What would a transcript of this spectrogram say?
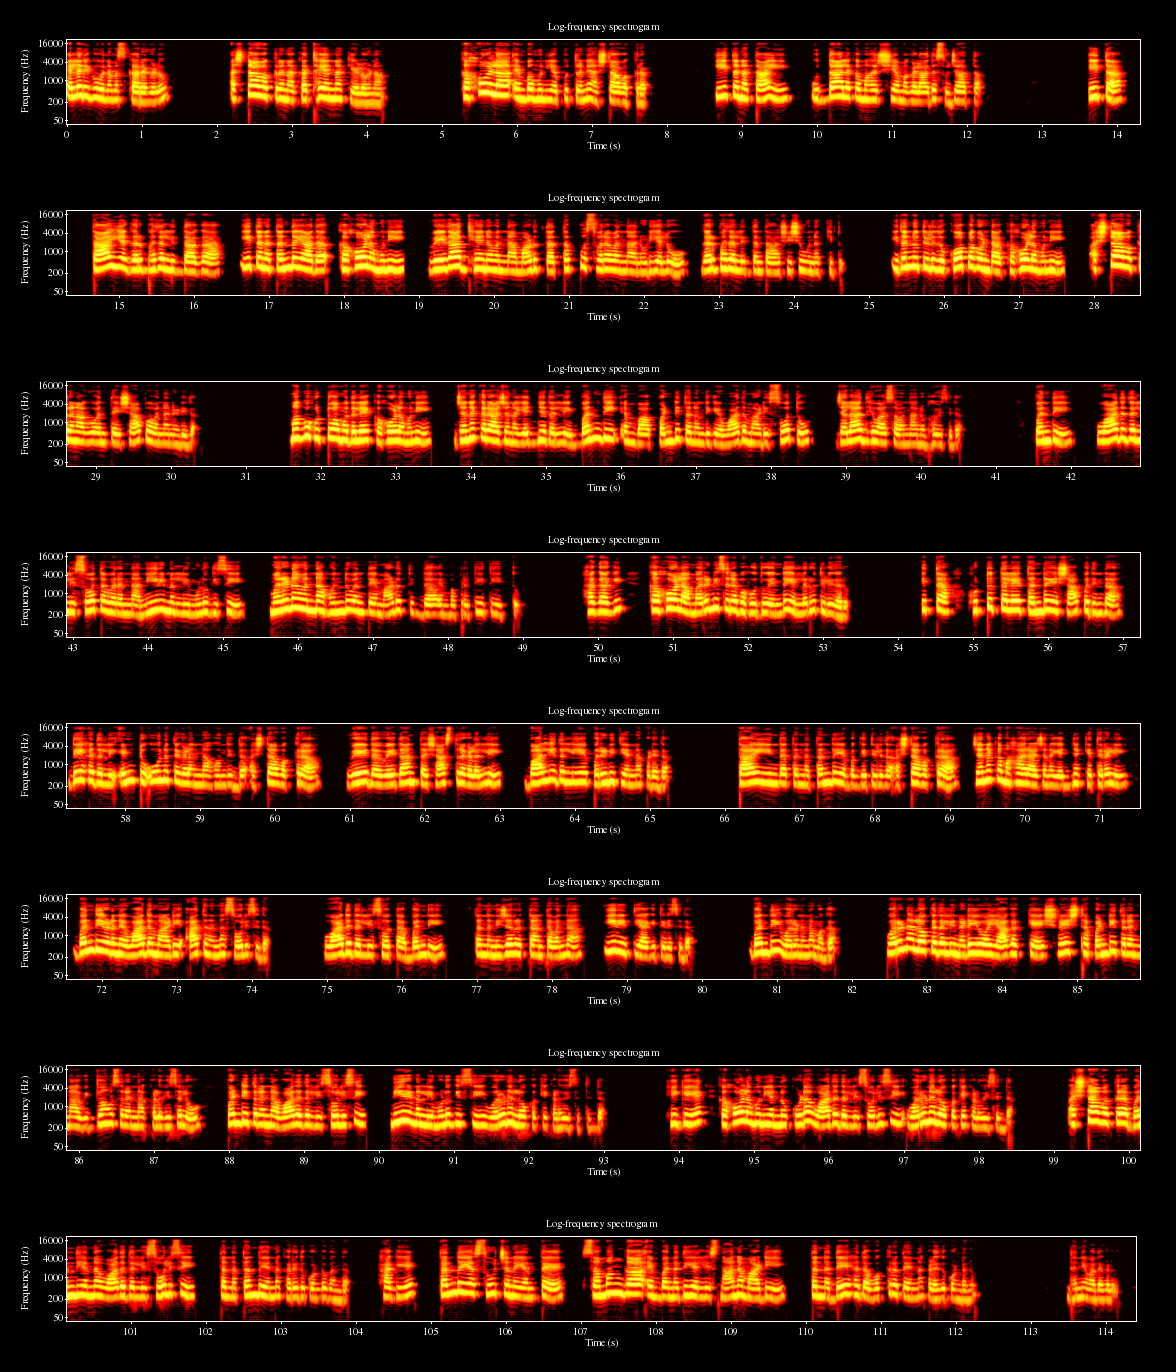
ಎಲ್ಲರಿಗೂ ನಮಸ್ಕಾರಗಳು. ಅಷ್ಟಾವಕ್ರನ ಕಥೆಯನ್ನ ಕೇಳೋಣ. ಕಹೋಳ ಎಂಬ ಮುನಿಯ ಪುತ್ರನೇ ಅಷ್ಟಾವಕ್ರ. ಈತನ ತಾಯಿ ಉದ್ದಾಲಕ ಮಹರ್ಷಿಯ ಮಗಳಾದ ಸುಜಾತ. ಈತ ತಾಯಿಯ ಗರ್ಭದಲ್ಲಿದ್ದಾಗ ಈತನ ತಂದೆಯಾದ ಕಹೋಳ ಮುನಿ ವೇದಾಧ್ಯಯನವನ್ನ ಮಾಡುತ್ತಾ ತಪ್ಪು ಸ್ವರವನ್ನ ನುಡಿಯಲು ಗರ್ಭದಲ್ಲಿದ್ದಂತಹ ಶಿಶುವು ನಕ್ಕಿತು. ಇದನ್ನು ತಿಳಿದು ಕೋಪಗೊಂಡ ಕಹೋಳ ಮುನಿ ಅಷ್ಟಾವಕ್ರನಾಗುವಂತೆ ಶಾಪವನ್ನ ನೀಡಿದ. ಮಗು ಹುಟ್ಟುವ ಮೊದಲೇ ಕಹೋಳ ಮುನಿ ಜನಕರಾಜನ ಯಜ್ಞದಲ್ಲಿ ಬಂದಿ ಎಂಬ ಪಂಡಿತನೊಂದಿಗೆ ವಾದ ಮಾಡಿ ಸೋತು ಜಲಾಧಿವಾಸವನ್ನ ಅನುಭವಿಸಿದ. ಬಂದಿ ವಾದದಲ್ಲಿ ಸೋತವರನ್ನ ನೀರಿನಲ್ಲಿ ಮುಳುಗಿಸಿ ಮರಣವನ್ನ ಹೊಂದುವಂತೆ ಮಾಡುತ್ತಿದ್ದ ಎಂಬ ಪ್ರತೀತಿ ಇತ್ತು. ಹಾಗಾಗಿ ಕಹೋಳ ಮರಣಿಸಿರಬಹುದು ಎಂದೇ ಎಲ್ಲರೂ ತಿಳಿದರು. ಇತ್ತ ಹುಟ್ಟುತ್ತಲೇ ತಂದೆಯ ಶಾಪದಿಂದ ದೇಹದಲ್ಲಿ ಎಂಟು ಊನತೆಗಳನ್ನ ಹೊಂದಿದ್ದ ಅಷ್ಟಾವಕ್ರ ವೇದ ವೇದಾಂತ ಶಾಸ್ತ್ರಗಳಲ್ಲಿ ಬಾಲ್ಯದಲ್ಲಿಯೇ ಪರಿಣಿತಿಯನ್ನ ಪಡೆದ. ತಾಯಿಯಿಂದ ತನ್ನ ತಂದೆಯ ಬಗ್ಗೆ ತಿಳಿದ ಅಷ್ಟಾವಕ್ರ ಜನಕ ಮಹಾರಾಜನ ಯಜ್ಞಕ್ಕೆ ತೆರಳಿ ಬಂದಿಯೊಡನೆ ವಾದ ಮಾಡಿ ಆತನನ್ನ ಸೋಲಿಸಿದ. ವಾದದಲ್ಲಿ ಸೋತ ಬಂದಿ ತನ್ನ ನಿಜವೃತ್ತಾಂತವನ್ನ ಈ ರೀತಿಯಾಗಿ ತಿಳಿಸಿದ. ಬಂದಿ ವರುಣನ ಮಗ. ವರುಣ ಲೋಕದಲ್ಲಿ ನಡೆಯುವ ಯಾಗಕ್ಕೆ ಶ್ರೇಷ್ಠ ಪಂಡಿತರನ್ನ, ವಿದ್ವಾಂಸರನ್ನ ಕಳುಹಿಸಲು ಪಂಡಿತರನ್ನ ವಾದದಲ್ಲಿ ಸೋಲಿಸಿ, ನೀರಿನಲ್ಲಿ ಮುಳುಗಿಸಿ ವರುಣ ಲೋಕಕ್ಕೆ ಕಳುಹಿಸುತ್ತಿದ್ದ. ಹೀಗೆಯೇ ಕಹೋಳ ಮುನಿಯನ್ನು ಕೂಡ ವಾದದಲ್ಲಿ ಸೋಲಿಸಿ ವರುಣ ಲೋಕಕ್ಕೆ ಕಳುಹಿಸಿದ್ದ. ಅಷ್ಟಾವಕ್ರ ಬಂದಿಯನ್ನ ವಾದದಲ್ಲಿ ಸೋಲಿಸಿ ತನ್ನ ತಂದೆಯನ್ನ ಕರೆದುಕೊಂಡು ಬಂದ. ಹಾಗೆಯೇ ತಂದೆಯ ಸೂಚನೆಯಂತೆ ಸಮಂಗ ಎಂಬ ನದಿಯಲ್ಲಿ ಸ್ನಾನ ಮಾಡಿ ತನ್ನ ದೇಹದ ವಕ್ರತೆಯನ್ನು ಕಳೆದುಕೊಂಡನು. ಧನ್ಯವಾದಗಳು.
